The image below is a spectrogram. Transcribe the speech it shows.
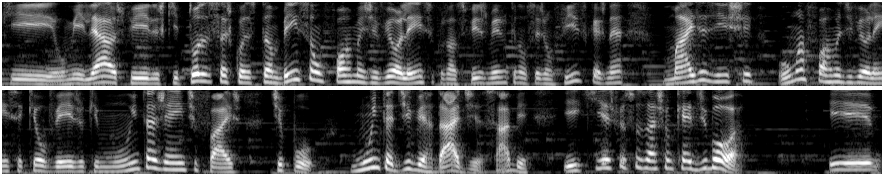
que humilhar os filhos, que todas essas coisas também são formas de violência com os nossos filhos, mesmo que não sejam físicas, né? Mas existe uma forma de violência que eu vejo que muita gente faz, tipo, muita de verdade, sabe? E que as pessoas acham que é de boa. E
